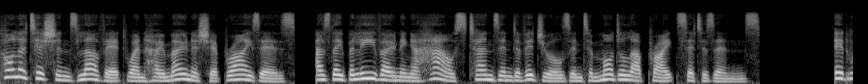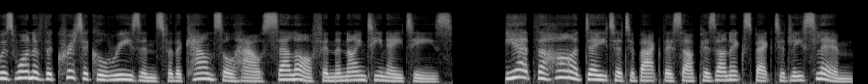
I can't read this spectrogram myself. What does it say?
Politicians love it when home ownership rises, as they believe owning a house turns individuals into model upright citizens. It was one of the critical reasons for the council house sell off in the 1980s. Yet the hard data to back this up is unexpectedly slim.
